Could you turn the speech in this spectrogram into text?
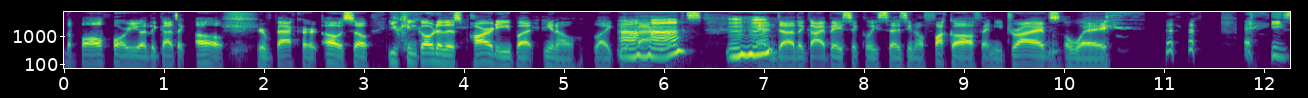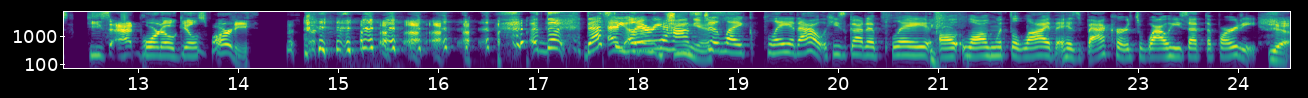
the ball for you and the guy's like oh your back hurt oh so you can go to this party but you know like your Uh-huh. back hurts Mm-hmm. and uh, the guy basically says, you know, fuck off, and he drives away. And he's he's at Porno Gil's party. the, that's the and Larry other has genius. to like play it out. He's got to play all, along with the lie that his back hurts while he's at the party. Yeah,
